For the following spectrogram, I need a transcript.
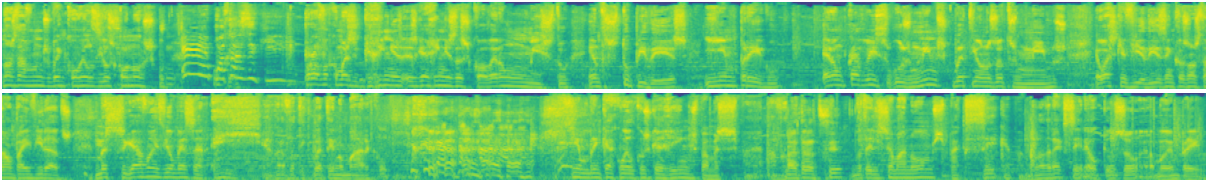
nós dávamos bem com eles e eles connosco. É, pá, estás aqui. Prova como as guerrinhas, as guerrinhas da escola eram um misto entre estupidez e emprego. Era um bocado isso. Os meninos que batiam nos outros meninos, eu acho que havia dias em que eles não estavam para aí virados. Mas chegavam e deviam pensar: Ei, agora vou ter que bater no Marco. Iam brincar com ele com os carrinhos, pá, mas pá, pá, Vai ser. Vou ter-lhe chamar nomes, pá, que seca, pá, malandra que ser, é o que eu sou, é o meu emprego.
